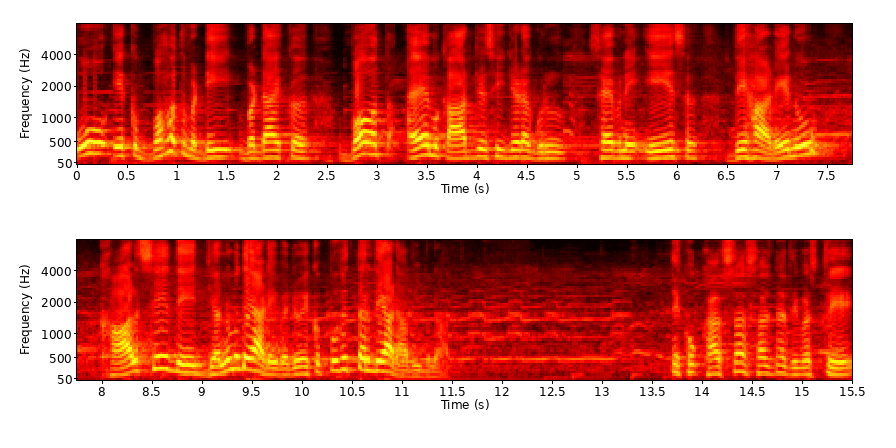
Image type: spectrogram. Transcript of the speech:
ਉਹ ਇੱਕ ਬਹੁਤ ਵੱਡੀ, ਵੱਡਾ ਇੱਕ ਬਹੁਤ ਅਹਿਮ ਕਾਰਜ ਸੀ ਜਿਹੜਾ ਗੁਰੂ ਸਾਹਿਬ ਨੇ ਇਸ ਦਿਹਾੜੇ ਨੂੰ ਖਾਲਸੇ ਦੇ ਜਨਮ ਦਿਹਾੜੇ ਵਜੋਂ ਇੱਕ ਪਵਿੱਤਰ ਦਿਹਾੜਾ ਵੀ ਬਣਾ ਦਿੱਤਾ। ਦੇਖੋ, ਖਾਲਸਾ ਸਾਜਨਾ ਦਿਵਸ ਤੇ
